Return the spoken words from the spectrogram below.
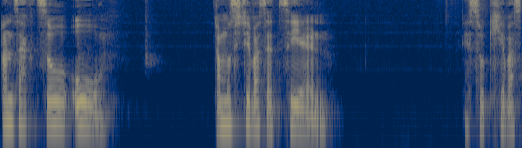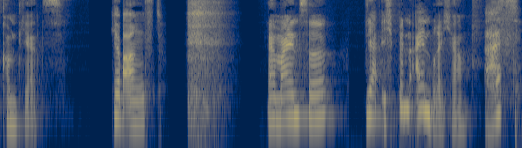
und sagt so, oh, da muss ich dir was erzählen. Ich so, okay, was kommt jetzt? Ich habe Angst. Er meinte, ja, ich bin Einbrecher. Was?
